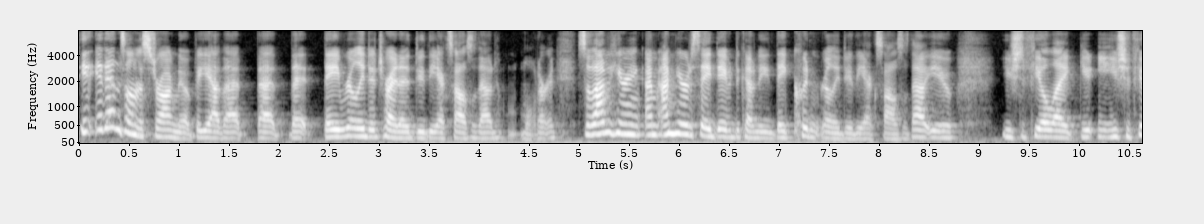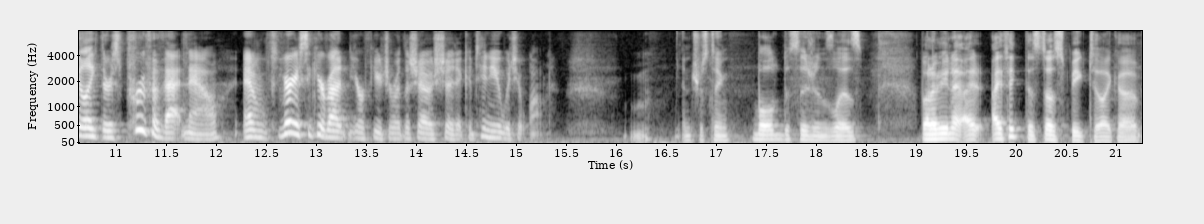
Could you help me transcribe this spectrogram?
it, it ends on a strong note, but yeah, that that that they really did try to do the X Files without Mulder. And so I'm hearing, I'm, I'm here to say, David Duchovny, they couldn't really do the X Files without you. You should feel like you, you should feel like there's proof of that now, and very secure about your future with the show should it continue, which it won't. Interesting. Bold decisions liz. But i mean i, I think this does speak to like a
